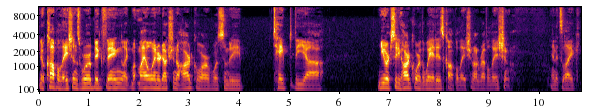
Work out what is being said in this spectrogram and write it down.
you know, compilations were a big thing. Like my whole introduction to hardcore was somebody taped the uh, New York City Hardcore the way it is compilation on Revelation, and it's like,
